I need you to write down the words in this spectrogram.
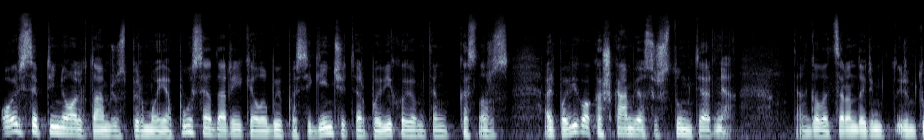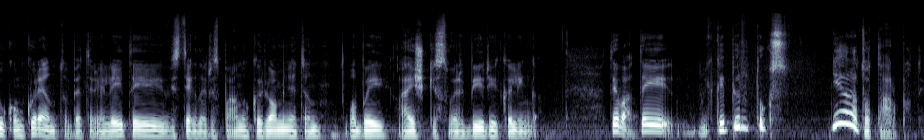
O ir 17 amžiaus pirmoje pusėje dar reikia labai pasiginčyti, ar pavyko jom ten kas nors, ar pavyko kažkam jos išstumti ar ne. Ten gal atsiranda rimtų konkurentų, bet realiai tai vis tiek dar ispanų kariuomenė ten labai aiški, svarbi ir reikalinga. Tai va, tai kaip ir toks nėra to tarpo. Tai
